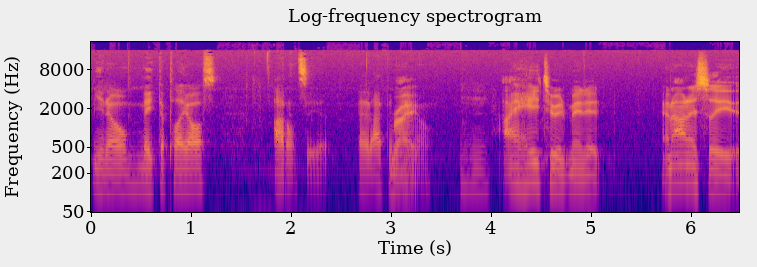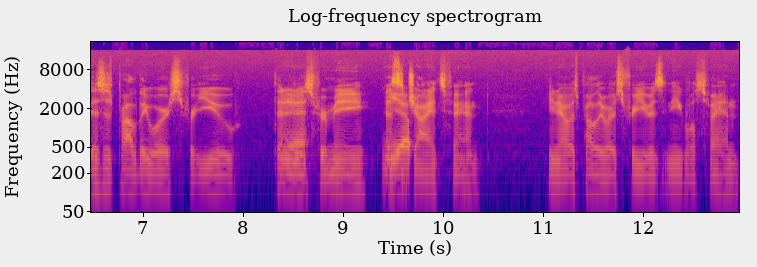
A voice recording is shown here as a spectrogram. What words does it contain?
you know, make the playoffs? I don't see it. And I think Right. You know. hmm I hate to admit it, And honestly, this is probably worse for you than it Yeah. is for me as a Giants fan. You know, it's probably worse for you as an Eagles fan.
